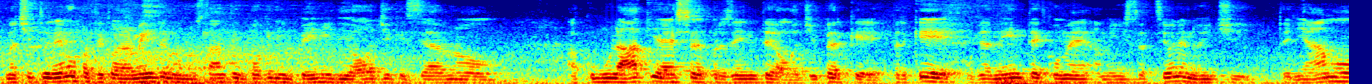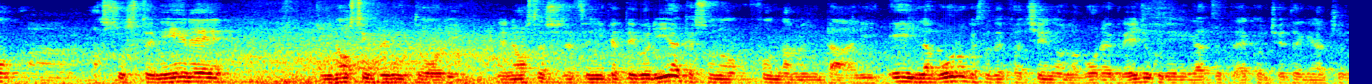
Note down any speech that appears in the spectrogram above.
ma ci tenevo particolarmente nonostante un po' di impegni di oggi che si erano accumulati a essere presente oggi. Perché? Perché ovviamente come amministrazione noi ci teniamo a, a sostenere i nostri imprenditori, le nostre associazioni di categoria che sono fondamentali e il lavoro che state facendo, un lavoro egregio, quindi ringrazio te Concetta, ringrazio,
